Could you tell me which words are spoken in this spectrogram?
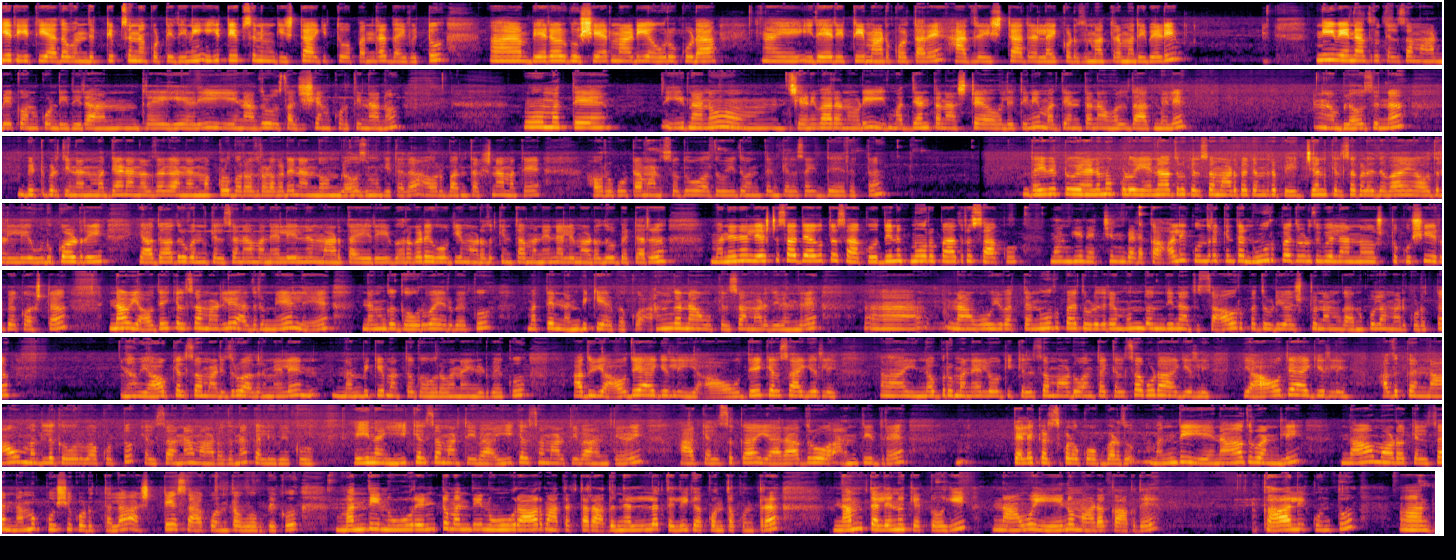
ಈ ರೀತಿಯಾದ ಒಂದು ಟಿಪ್ಸನ್ನು ಕೊಟ್ಟಿದ್ದೀನಿ. ಈ ಟಿಪ್ಸ್ ನಿಮ್ಗೆ ಇಷ್ಟ ಆಗಿತ್ತು ಅಪ್ಪ ಅಂದ್ರೆ ದಯವಿಟ್ಟು ಬೇರೆಯವ್ರಿಗೂ ಶೇರ್ ಮಾಡಿ, ಅವರು ಕೂಡ ಇದೇ ರೀತಿ ಮಾಡ್ಕೊಳ್ತಾರೆ. ಆದರೆ ಇಷ್ಟ ಆದರೆ ಲೈಕ್ ಕೊಡೋದು ಮಾತ್ರ ಮರಿಬೇಡಿ. ನೀವೇನಾದರೂ ಕೆಲಸ ಮಾಡಬೇಕು ಅಂದ್ಕೊಂಡಿದ್ದೀರಾ ಅಂದರೆ ಹೇಳಿ, ಏನಾದರೂ ಸಜೆಷನ್ ಕೊಡ್ತೀನಿ ನಾನು. ಮತ್ತು ಈಗ ನಾನು ಶನಿವಾರ ನೋಡಿ ಈಗ ಮಧ್ಯಾಹ್ನ ಅಷ್ಟೇ ಹೊಲಿತೀನಿ. ಮಧ್ಯಾಹ್ನ ತನಕ ಹೊಲಿದಾದ್ಮೇಲೆ ಬ್ಲೌಸನ್ನು ಬಿಟ್ಬಿಡ್ತೀನಿ. ನಾನು ಮಧ್ಯಾಹ್ನ ಅನ್ನೋದ್ರಾಗ ನನ್ನ ಮಕ್ಕಳು ಬರೋದ್ರೊಳಗಡೆ ನಂದೊಂದು ಬ್ಲೌಸ್ ಮುಗೀತದ. ಅವ್ರು ಬಂದ ತಕ್ಷಣ ಮತ್ತು ಅವ್ರಿಗೆ ಊಟ ಮಾಡಿಸೋದು, ಅದು ಇದು ಅಂತ ಕೆಲಸ ಇದ್ದೇ ಇರುತ್ತೆ. ದಯವಿಟ್ಟು ಹೆಣ್ಮಕ್ಳು ಏನಾದರೂ ಕೆಲಸ ಮಾಡಬೇಕಂದ್ರೆ ಬೇಜಾನ್ ಕೆಲಸಗಳಿದಾವೆ. ಯಾವುದರಲ್ಲಿ ಹುಡುಕೊಳ್ರಿ. ಯಾವುದಾದ್ರೂ ಒಂದು ಕೆಲಸನ ಮನೆಯಲ್ಲಿ ಮಾಡ್ತಾ ಇರಿ. ಹೊರಗಡೆ ಹೋಗಿ ಮಾಡೋದಕ್ಕಿಂತ ಮನೆಯಲ್ಲಿ ಮಾಡೋದು ಬೆಟರ್ ಮನೆಯಲ್ಲಿ ಎಷ್ಟು ಸಾಧ್ಯ ಆಗುತ್ತೋ ಸಾಕು. ದಿನಕ್ಕೆ ನೂರು ರೂಪಾಯಿ ಆದರೂ ಸಾಕು. ನಮಗೆ ಹೆಚ್ಚಿನ ಬೇಡ. ಖಾಲಿ ಕುಂದ್ರಕ್ಕಿಂತ ನೂರು ರೂಪಾಯಿ ದುಡಿದಿವಲ್ಲ ಅನ್ನೋ ಅಷ್ಟು ಖುಷಿ ಇರಬೇಕು ಅಷ್ಟೇ. ನಾವು ಯಾವುದೇ ಕೆಲಸ ಮಾಡಲಿ, ಅದ್ರ ಮೇಲೆ ನಮ್ಗೆ ಗೌರವ ಇರಬೇಕು, ಮತ್ತು ನಂಬಿಕೆ ಇರಬೇಕು. ಹಂಗೆ ನಾವು ಕೆಲಸ ಮಾಡಿದೀವಿ ಅಂದರೆ ನಾವು ಇವತ್ತು ನೂರು ರೂಪಾಯಿ ದುಡಿದ್ರೆ ಮುಂದೊಂದು ದಿನ ಅದು ಸಾವಿರ ರೂಪಾಯಿ ದುಡಿಯೋಷ್ಟು ನಮ್ಗೆ ಅನುಕೂಲ ಮಾಡಿಕೊಡುತ್ತೆ? ನಾವು ಯಾವ ಕೆಲಸ ಮಾಡಿದರೂ ಅದರ ಮೇಲೆ ನಂಬಿಕೆ ಮತ್ತು ಗೌರವನ ಇಡಬೇಕು. ಅದು ಯಾವುದೇ ಆಗಿರಲಿ, ಯಾವುದೇ ಕೆಲಸ ಆಗಿರಲಿ ಇನ್ನೊಬ್ಬರು ಮನೇಲಿ ಹೋಗಿ ಕೆಲಸ ಮಾಡುವಂಥ ಕೆಲಸ ಕೂಡ ಆಗಿರಲಿ, ಯಾವುದೇ ಆಗಿರಲಿ, ಅದಕ್ಕೆ ನಾವು ಮೊದಲು ಗೌರವ ಕೊಟ್ಟು ಕೆಲಸನ ಮಾಡೋದನ್ನು ಕಲಿಬೇಕು. ಏನ ಈ ಕೆಲಸ ಮಾಡ್ತೀವ, ಈ ಕೆಲಸ ಮಾಡ್ತೀವ ಅಂಥೇಳಿ ಆ ಕೆಲಸಕ್ಕೆ ಯಾರಾದರೂ ಅಂತಿದ್ರೆ ತಲೆ ಕೆಡ್ಸ್ಕೊಳಕ್ಕೆ ಹೋಗ್ಬಾರ್ದು. ಮಂದಿ ಏನಾದರೂ ಅನ್ನಲಿ ನಾವು ಮಾಡೋ ಕೆಲಸ ನಮಗೆ ಖುಷಿ ಕೊಡುತ್ತಲ್ಲ, ಅಷ್ಟೇ ಸಾಕು ಅಂತ ಹೋಗಬೇಕು. ಮಂದಿ ನೂರೆಂಟು ಮಂದಿ ನೂರಾರು ಮಾತಾಡ್ತಾರೆ, ಅದನ್ನೆಲ್ಲ ತಲೆಗೆ ಹಾಕ್ಕೊತ ಕುಂತ್ರೆ ನಮ್ಮ ತಲೆನೂ ಕೆಟ್ಟೋಗಿ ನಾವು ಏನೂ ಮಾಡೋಕ್ಕಾಗದೆ ಖಾಲಿ ಕುಂತು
